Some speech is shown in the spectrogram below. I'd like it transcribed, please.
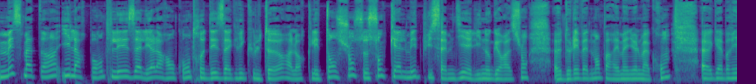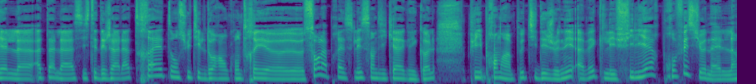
mais ce matin, il arpente les allées à la rencontre des agriculteurs alors que les tensions se sont calmées depuis samedi et l'inauguration euh, de l'événement par Emmanuel Macron. Euh, Gabriel Attal a assisté déjà à la traite. Ensuite, il doit rencontrer sans la presse les syndicats agricoles, puis prendre un petit déjeuner avec les filières professionnelles.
